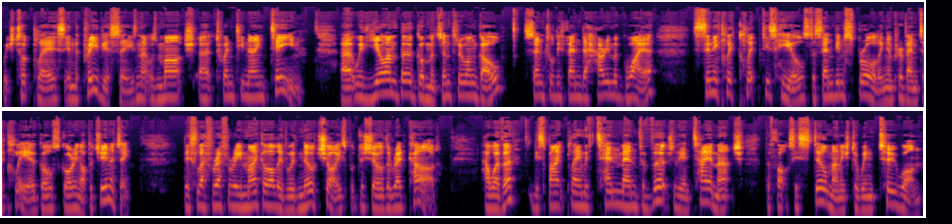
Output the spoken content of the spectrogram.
which took place in the previous season. That was March uh, 2019. Uh, with Johann Berg Gudmundsson through on goal, central defender Harry Maguire cynically clipped his heels to send him sprawling and prevent a clear goal scoring opportunity. This left referee Michael Oliver with no choice but to show the red card. However, despite playing with 10 men for virtually the entire match, the Foxes still managed to win 2 1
